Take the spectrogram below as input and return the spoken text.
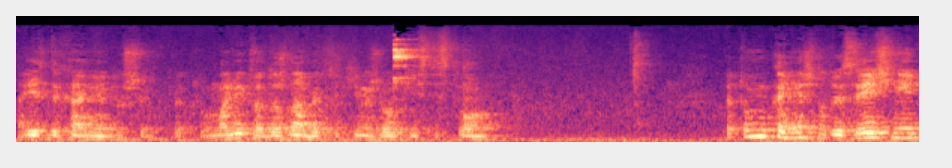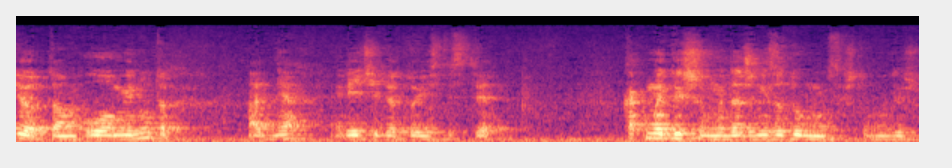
а есть дыхание души. Поэтому молитва должна быть таким же вот естеством. Поэтому, конечно, то есть речь не идёт там о минутах, о днях, речь идёт о естестве. Как мы дышим, мы даже не задумываемся, что мы дышим.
